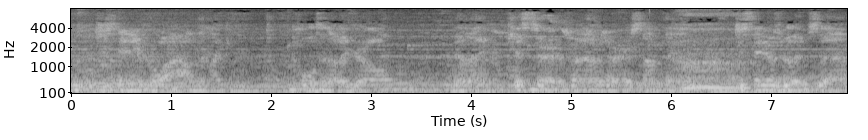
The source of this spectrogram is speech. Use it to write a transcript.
was with Jessenia for a while, and then like pulls another girl, and then like kissed her in front of her or something. Jessenia was really upset.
